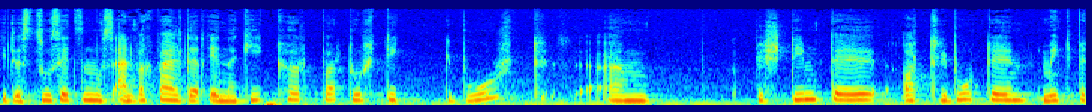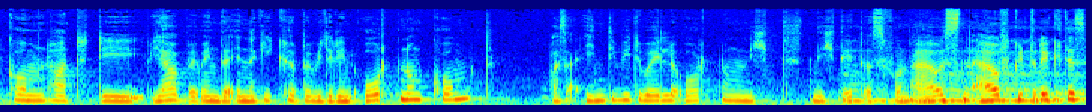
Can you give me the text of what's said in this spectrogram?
etwas zusetzen muss, einfach weil der Energiekörper durch die Geburt ähm, bestimmte Attribute mitbekommen hat, die, ja, wenn der Energiekörper wieder in Ordnung kommt, also individuelle Ordnung, nicht, nicht etwas von außen aufgedrücktes,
